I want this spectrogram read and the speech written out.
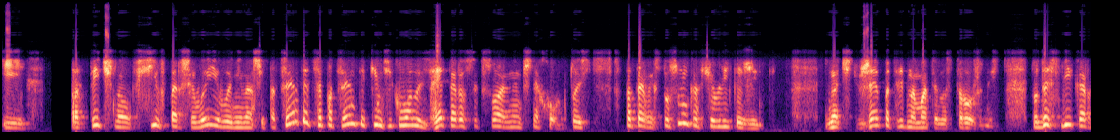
І практично всі вперше виявлені наші пацієнти це пацієнти, які інфікувалися гетеросексуальним шляхом, тобто в статевих стосунках чоловіка і жінки. Значить, вже потрібно мати настороженість. То десь лікар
